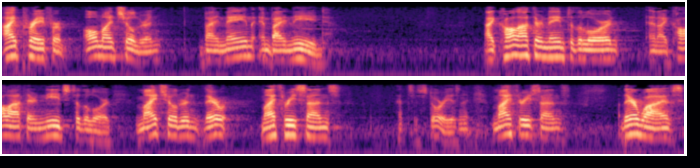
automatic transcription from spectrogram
I pray for all my children by name and by need. I call out their name to the Lord, and I call out their needs to the Lord. My children, their, my three sons, that's a story, isn't it? My three sons, their wives,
